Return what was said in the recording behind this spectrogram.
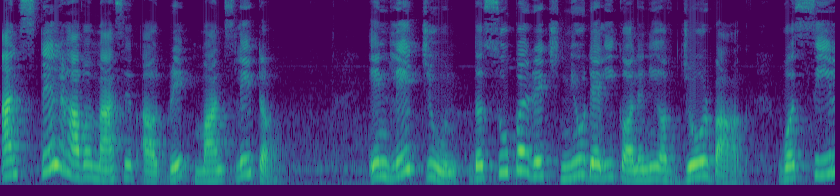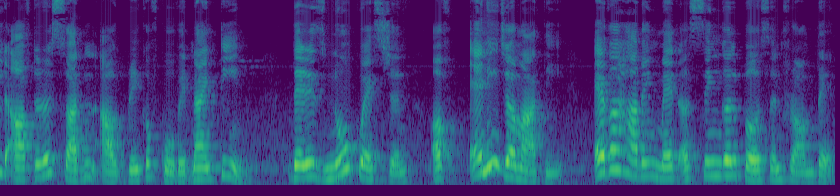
and still have a massive outbreak months later. In late June, the super rich New Delhi colony of Jorbagh was sealed after a sudden outbreak of COVID 19. There is no question of any Jamaati ever having met a single person from there.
